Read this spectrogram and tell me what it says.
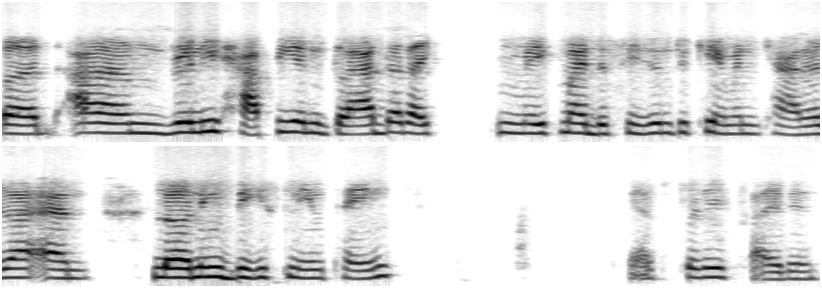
But I'm really happy and glad that I make my decision to came in Canada and learning these new things. Yeah, it's pretty exciting.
